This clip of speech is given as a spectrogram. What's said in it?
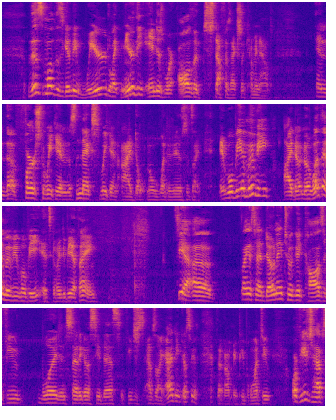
this month is going to be weird. Like near the end is where all the stuff is actually coming out. And the first weekend, this next weekend, I don't know what it is. It's like, it will be a movie. I don't know what that movie will be. It's going to be a thing. So yeah, uh, like I said, donate to a good cause if you would instead of go see this. If you just absolutely like, I need to go see it. That not many people want to. Or if you just have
